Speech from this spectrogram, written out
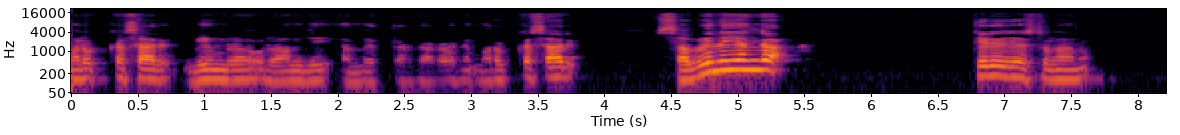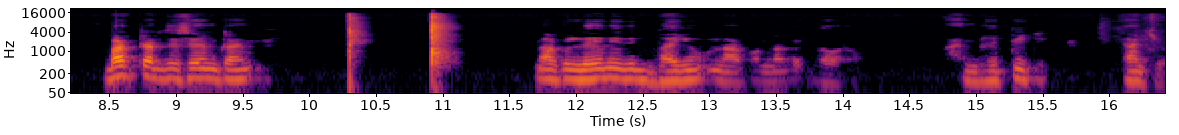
మరొక్కసారి భీమరావు రామ్జీ అంబేద్కర్ గారు అని మరొక్కసారి సవినయంగా తెలియజేస్తున్నాను. But at the same time నాకు లేనిది భయం నాకున్నది గౌరవం. ఐఎమ్ రిపీటింగ్ థ్యాంక్ యూ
